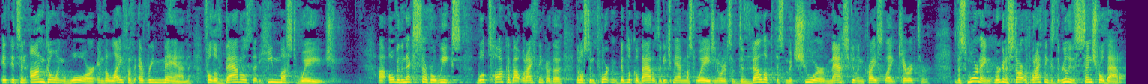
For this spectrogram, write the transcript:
it, it's an ongoing war in the life of every man, full of battles that he must wage. Uh, over the next several weeks, we'll talk about what I think are the, the most important biblical battles that each man must wage in order to develop this mature, masculine, Christ-like character. But this morning, we're going to start with what I think is the, really the central battle.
